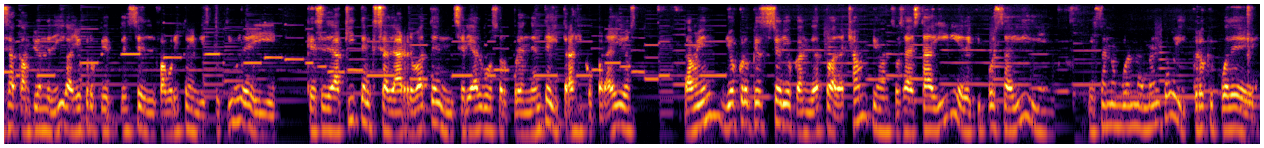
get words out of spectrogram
sea campeón de liga. Yo creo que es el favorito indiscutible y que se le quiten, que se le arrebaten, sería algo sorprendente y trágico para ellos. También yo creo que es serio candidato a la Champions. O sea, está ahí, el equipo está ahí y está en un buen momento y creo que puede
